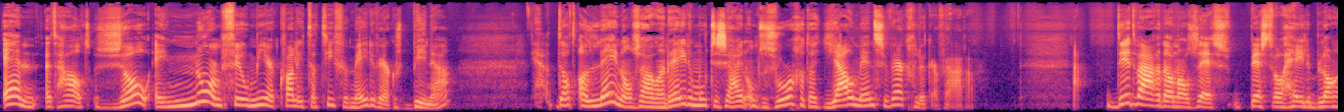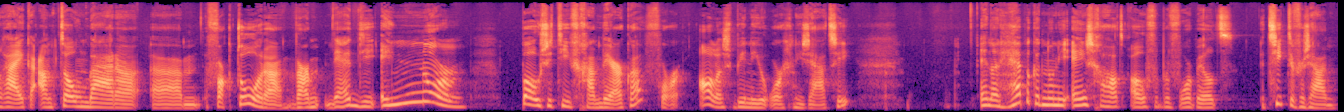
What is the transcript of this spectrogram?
En het haalt zo enorm veel meer kwalitatieve medewerkers binnen. Ja, dat alleen al zou een reden moeten zijn om te zorgen dat jouw mensen werkgeluk ervaren. Dit waren dan al zes best wel hele belangrijke aantoonbare um, factoren waar, die enorm positief gaan werken voor alles binnen je organisatie. En dan heb ik het nog niet eens gehad over bijvoorbeeld het ziekteverzuim.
